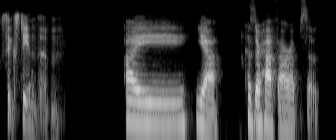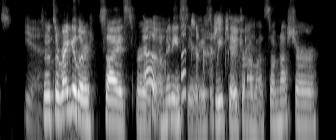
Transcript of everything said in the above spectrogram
16 then. I yeah, because they're half-hour episodes. Yeah. So it's a regular size for Oh, a mini series, weekday drama. So I'm not sure.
